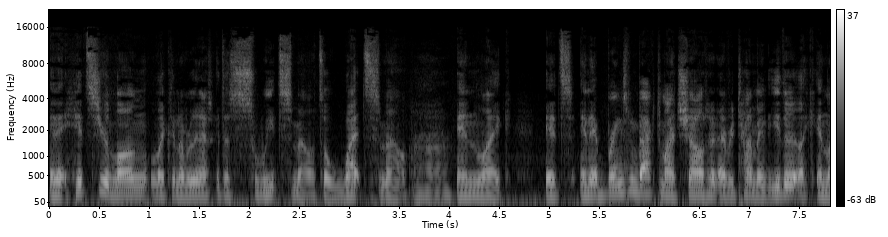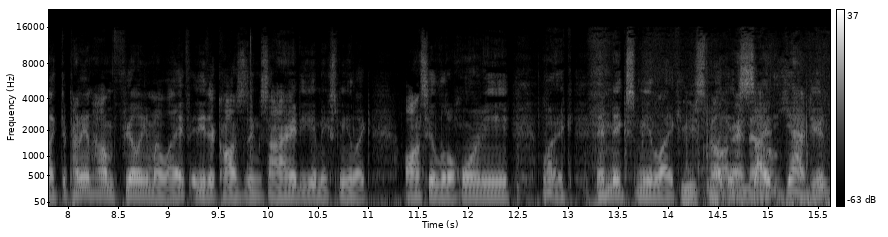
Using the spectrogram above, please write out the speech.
and it hits your lung like in a really nice. It's a sweet smell. It's a wet smell, Uh-huh. and like it's and it brings me back to my childhood every time. And either like and like depending on how I'm feeling in my life, it either causes anxiety. It makes me like honestly a little horny. Like it makes me like. Can you smell like, it right excited. now? Yeah, dude.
